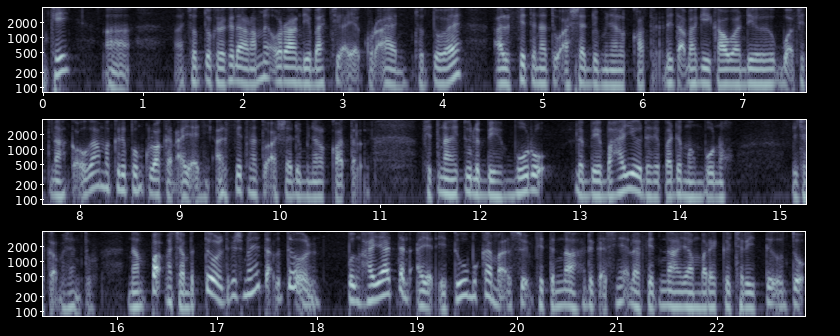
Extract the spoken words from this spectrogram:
Okay? Ha, ha, contoh kadang-kadang ramai orang dia baca ayat Quran. Contoh eh. Al-fitnatu asyadu minal qatl. Dia tak bagi kawan dia buat fitnah ke orang, maka dia pun keluarkan ayat ni. Al-fitnatu asyadu minal qatl fitnah itu lebih buruk, lebih bahaya daripada membunuh. Dia cakap macam tu. Nampak macam betul tapi sebenarnya tak betul. Penghayatan ayat itu bukan maksud fitnah dekat sini adalah fitnah yang mereka cerita untuk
